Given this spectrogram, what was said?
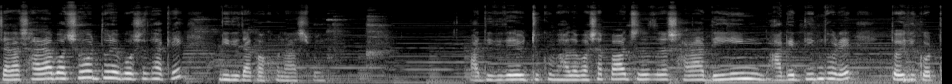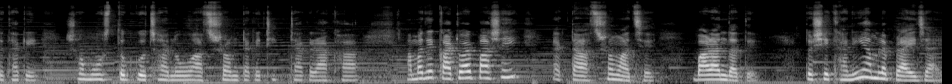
যারা সারা বছর ধরে বসে থাকে দিদিরা কখন আসবে? আর দিদিদের ওইটুকু ভালোবাসা পাওয়ার জন্য তারা সারাদিন, আগের দিন ধরে তৈরি করতে থাকে। সমস্ত গোছানো আশ্রমটাকে ঠিকঠাক রাখা। আমাদের কাটোয়ার পাশেই একটা আশ্রম আছে, বারান্দাতে। তো সেখানেই আমরা প্রায় যাই।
